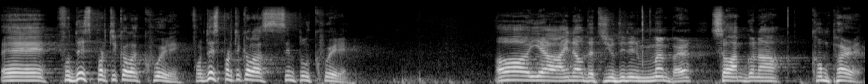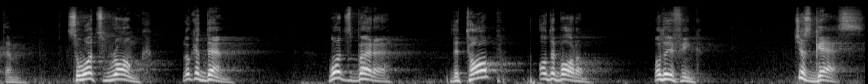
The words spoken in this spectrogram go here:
uh, for this particular query, for this particular simple query. Oh yeah, I know that you didn't remember, so I'm gonna compare them. So what's wrong? Look at them. What's better, the top or the bottom? What do you think? Just guess.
